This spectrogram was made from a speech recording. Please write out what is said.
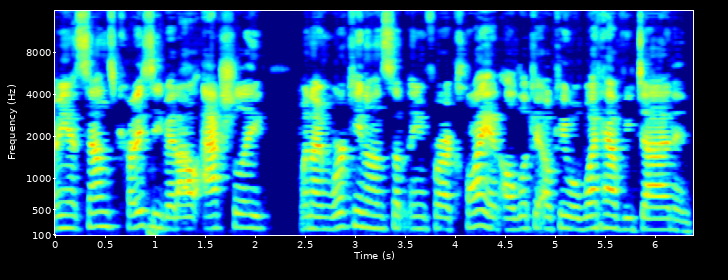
I mean, it sounds crazy, but I'll actually, when I'm working on something for a client, I'll look at, okay, well, what have we done and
